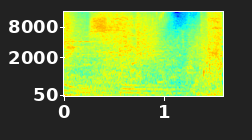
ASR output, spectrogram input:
Killing spree.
